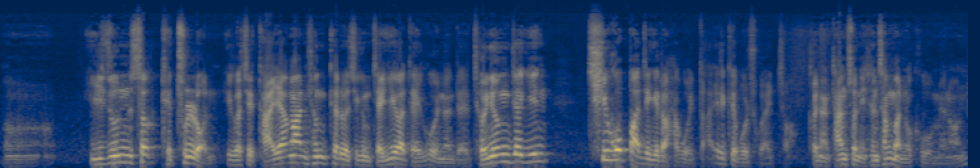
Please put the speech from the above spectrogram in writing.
어, 이준석 퇴출론 이것이 다양한 형태로 지금 제기가 되고 있는데 전형적인 치고 빠지기를 하고 있다 이렇게 볼 수가 있죠. 그냥 단순히 현상만 놓고 보면은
